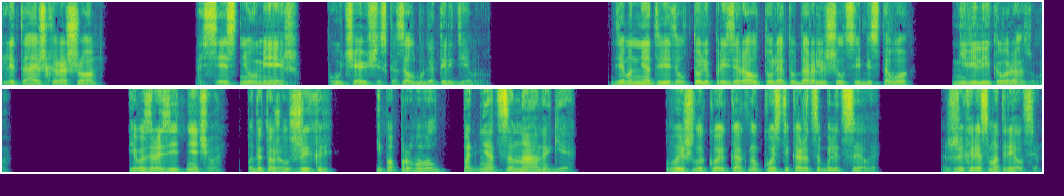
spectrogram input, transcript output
«Летаешь хорошо, а сесть не умеешь», — поучающе сказал богатырь демону. Демон не ответил, то ли презирал, то ли от удара лишился и без того невеликого разума. «И возразить нечего», — подытожил Жихарь и попробовал подняться на ноги. Вышло кое-как, но кости, кажется, были целы. Жихарь осмотрелся.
